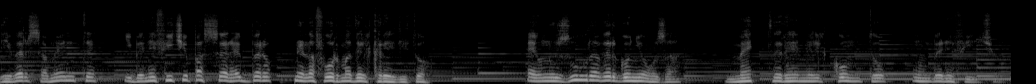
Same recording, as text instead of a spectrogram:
Diversamente i benefici passerebbero nella forma del credito. È un'usura vergognosa mettere nel conto un beneficio.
